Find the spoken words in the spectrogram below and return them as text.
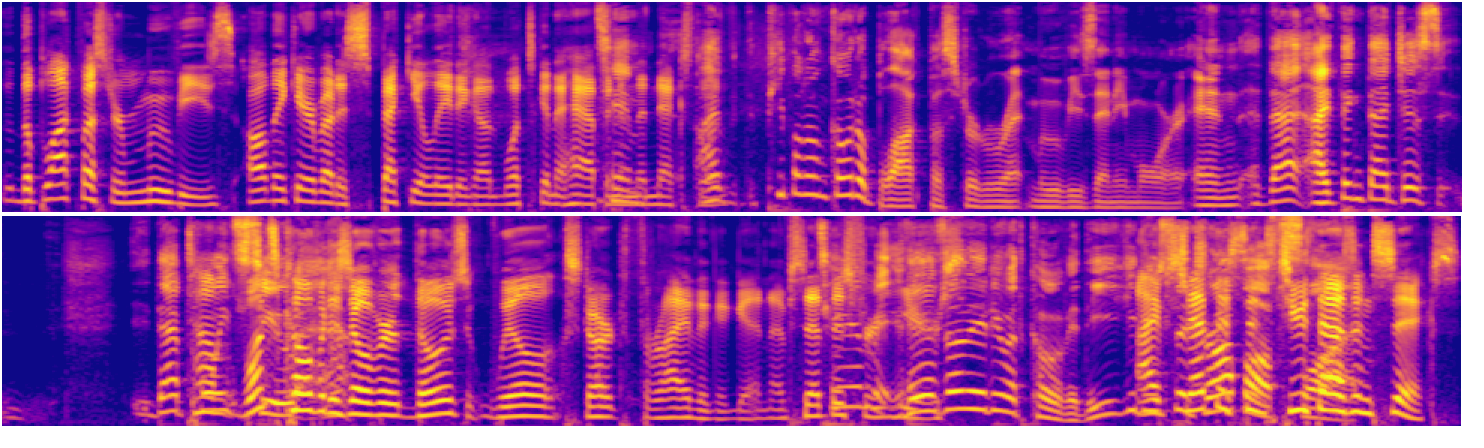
the blockbuster movies. All they care about is speculating on what's going to happen in the next one. I've, people don't go to Blockbuster to rent movies anymore, and that I think that just that Tom, points once to COVID is over, those will start thriving again. I've said this for It has nothing to do with COVID. You could I've said this drop-off since slot. 2006.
